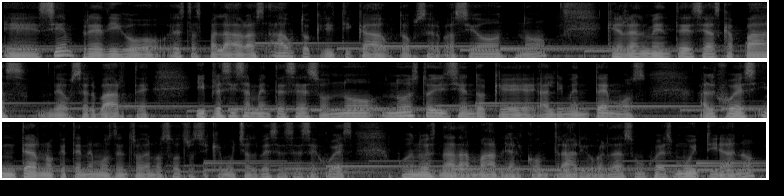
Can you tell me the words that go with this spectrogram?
eh, siempre digo estas palabras, autocrítica, autoobservación, ¿no? Que realmente seas capaz de observarte. Y precisamente es eso, no, no estoy diciendo que alimentemos al juez interno que tenemos dentro de nosotros y que muchas veces ese juez pues no es nada amable, al contrario, ¿verdad? Es un juez muy tirano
